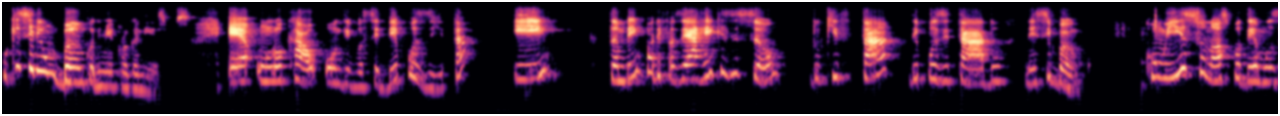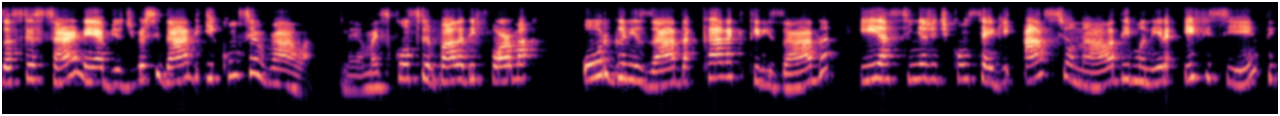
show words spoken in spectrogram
O que seria um banco de microorganismos? É um local onde você deposita e também pode fazer a requisição do que está depositado nesse banco. Com isso, nós podemos acessar né, a biodiversidade e conservá-la, né, mas conservá-la de forma organizada, caracterizada, e assim a gente consegue acioná-la de maneira eficiente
